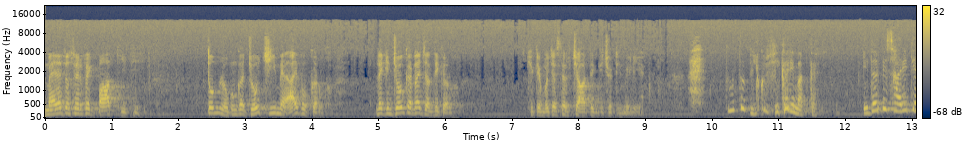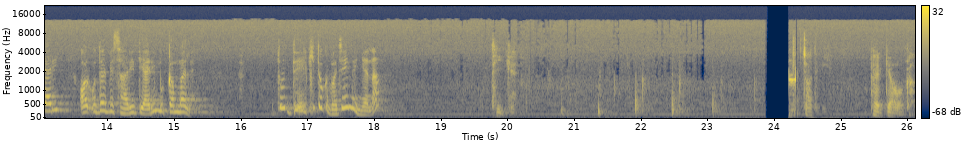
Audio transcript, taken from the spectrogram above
मैंने तो सिर्फ़ एक बात की थी। तुम लोगों का जो जी में आए वो करो लेकिन जो करना है जल्दी करो क्योंकि मुझे सिर्फ़ चार दिन की छुट्टी मिली है। तू तो बिल्कुल फ़िक्र ही मत कर। इधर भी सारी तैयारी और उधर भी सारी तैयारी मुकम्मल है। तो देर की तो वजह ही नहीं है ना? ठीक है। चौधरी फिर क्या होगा?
